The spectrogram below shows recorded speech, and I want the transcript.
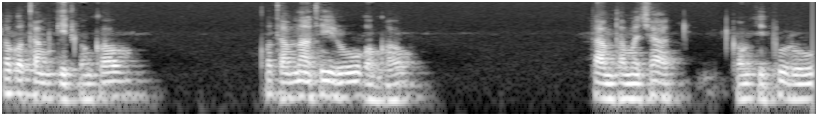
เขาก็ทำกิจของเขาก็ทำหน้าที่รู้ของเขา ตามธรรมชาติของจิตผู้รู้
